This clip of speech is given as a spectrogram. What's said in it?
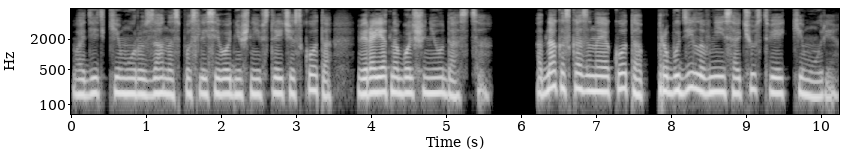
Водить Кимуру за нос после сегодняшней встречи с Кота, вероятно, больше не удастся. Однако сказанное Кота пробудило в ней сочувствие к Кимуре.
